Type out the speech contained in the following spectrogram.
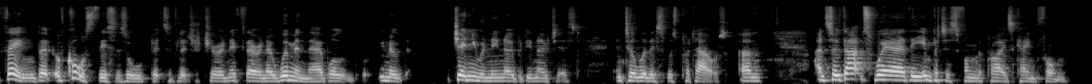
thing that, of course, this is all bits of literature, and if there are no women there, well, you know, genuinely nobody noticed until the list was put out. Um, and so that's where the impetus from the prize came from.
